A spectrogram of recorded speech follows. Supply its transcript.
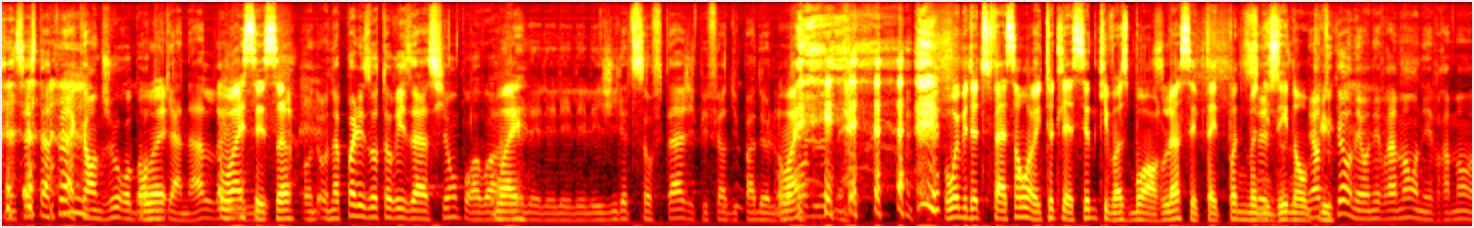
Ça, c'est un peu un camp de jour au bord Ouais. du canal. Il- c'est ça. On n'a pas les autorisations pour avoir les, gilets de sauvetage et puis faire du là, mais Oui, mais de toute façon, avec tout le cidre qui va se boire là, c'est peut-être pas une bonne idée ça. non Mais En plus. tout cas, on est, on est vraiment, on est vraiment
